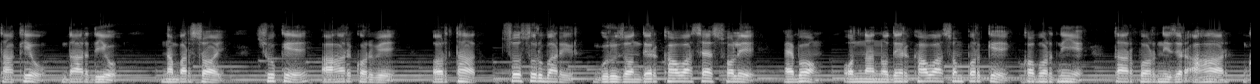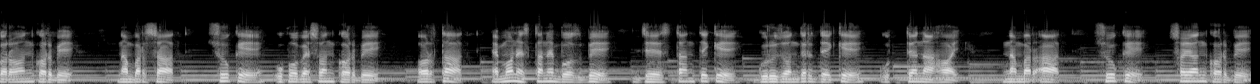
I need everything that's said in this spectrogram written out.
তাকেও দাঁড় দিও। নাম্বার ছয়, সুখে আহার করবে। অর্থাৎ শ্বশুর বাড়ির গুরুজনদের খাওয়া শেষ হলে এবং অন্যান্যদের খাওয়া সম্পর্কে খবর নিয়ে তারপর নিজের আহার গ্রহণ করবে। নাম্বার সাত, সুখে উপবেশন করবে। অর্থাৎ এমন স্থানে বসবে যে স্থান থেকে গুরুজনদের দেখে উঠতে না হয়। নাম্বার আট, সুখে শয়ন করবে।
